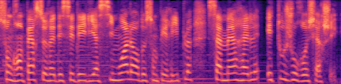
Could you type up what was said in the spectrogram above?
Son grand-père serait décédé il y a six mois lors de son périple. Sa mère, elle, est toujours recherchée.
